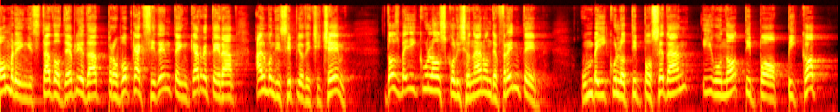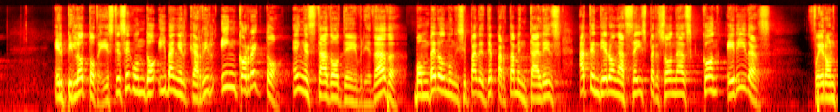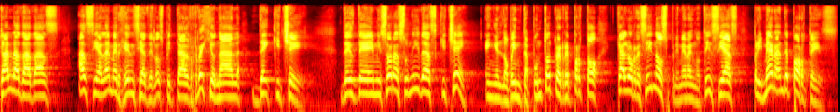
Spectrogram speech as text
Hombre en estado de ebriedad provoca accidente en carretera al municipio de Chiché. Dos vehículos colisionaron de frente, un vehículo tipo sedán y uno tipo pick-up. El piloto de este segundo iba en el carril incorrecto, en estado de ebriedad. Bomberos municipales departamentales atendieron a seis personas con heridas. Fueron trasladadas hacia la emergencia del Hospital Regional de Quiché. Desde Emisoras Unidas Quiché, en el 90.3 reportó Carlos Recinos, primera en noticias, primera en deportes.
